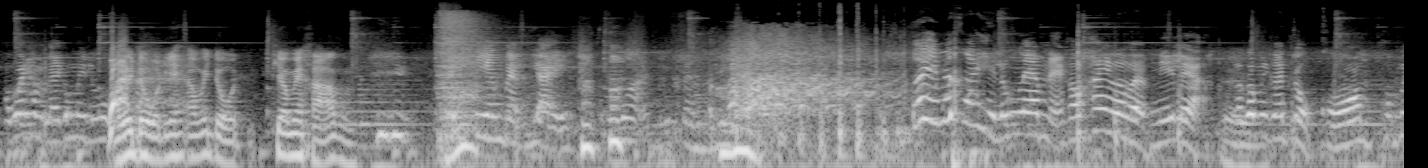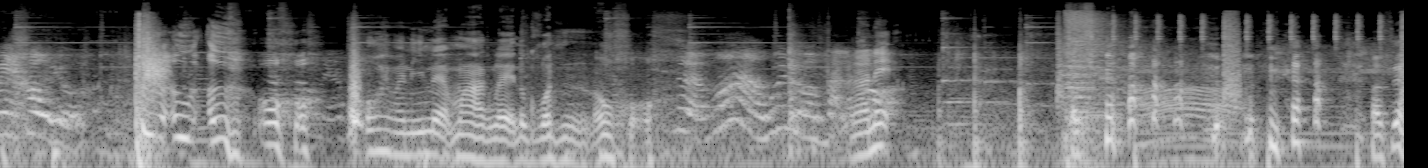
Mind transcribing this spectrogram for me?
เอาไว้ทำอะไรก็ไม่รู้เอาไว้โดดไงเอาไว้โดดเที่ยวไม่ค้าบเป็นเตียงแบบใหญ่เพราะว่าอันนี้เป็นเฮ้ยไม่เคยเห็นโรงแรมไหนเขาให้มาแบบนี้เลยอะแล้วก็มีกระจกโค้งเพราะแม่เข้าอยู่เออเออเออโอ้โหโอ้ยวันนี้เหนื่อยมากเลยทุกคนโอ้โหเหนื่อยมากเว้ยโดนสัตว์อันนี้ เอาเสื้อ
